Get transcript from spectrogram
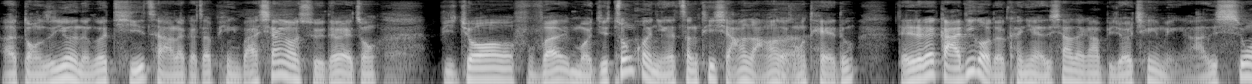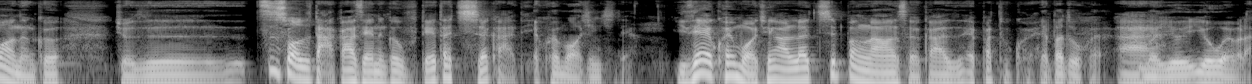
呃，同时又能够体现出阿拉搿只品牌想要传达一种比较符合目前中国人个整体向上个搿种态度。但是辣盖价钿高头，肯定还是相对讲比较亲民个，还是希望能够就是至少是大家侪能够负担得起个价钿。一块毛巾几钿？现在一块毛巾，阿拉基本上售价是一百多块，一百多块，啊有优惠勿啦？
